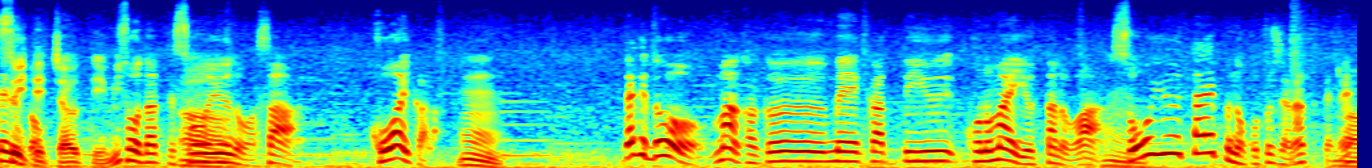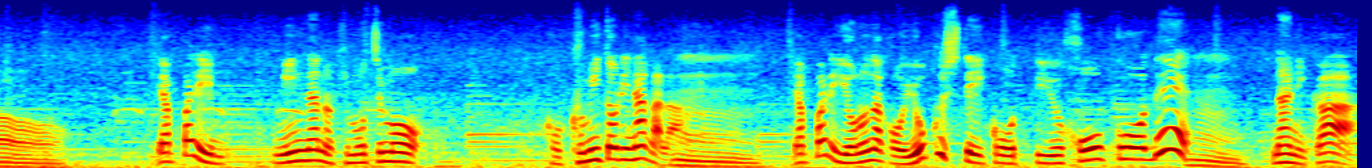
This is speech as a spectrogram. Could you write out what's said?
れついていっちゃうっていう意味？そうだってそういうのはさ怖いから。うん。だけどまあ革命家っていうこの前言ったのは、うん。そういうタイプのことじゃなくてね。あやっぱりみんなの気持ちもこう汲み取りながら、ーうん。やっぱり世の中を良くしていこうっていう方向でうん。何か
